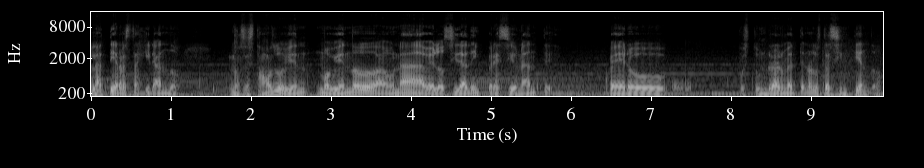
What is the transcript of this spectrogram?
La Tierra está girando nos estamos moviendo, a una velocidad impresionante, pero pues tú realmente no lo estás sintiendo,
